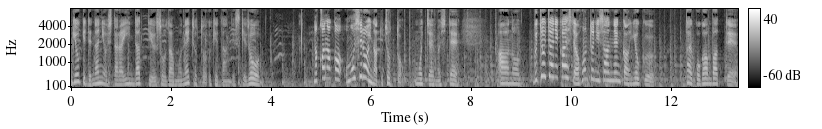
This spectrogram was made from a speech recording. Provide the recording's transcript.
ぎ桶で何をしたらいいんだっていう相談もねちょっと受けたんですけどなかなか面白いなとちょっと思っちゃいましてあの部長ちゃんに関しては本当に3年間よく太鼓頑張って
